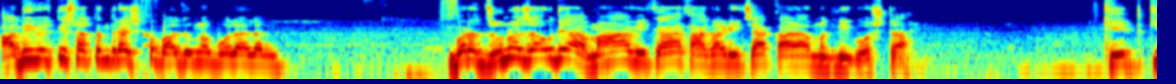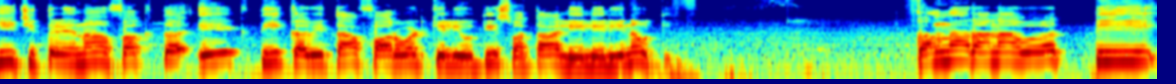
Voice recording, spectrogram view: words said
अभिव्यक्ती स्वातंत्र्याच्या बाजूनं बोलायला लागले. बरं जुनं जाऊ द्या महाविकास आघाडीच्या काळामधली गोष्ट आहे. केतकी चितळेनं फक्त एक ती कविता फॉरवर्ड केली होती स्वतः लिहिलेली नव्हती. कंगना राणावत ती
